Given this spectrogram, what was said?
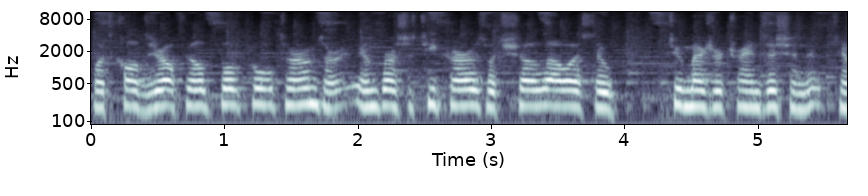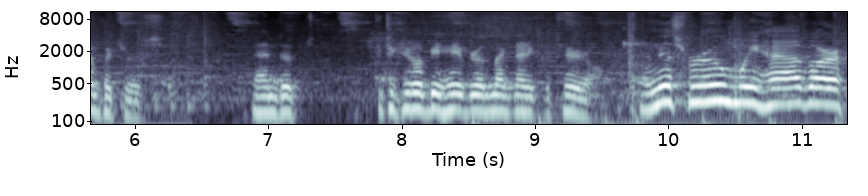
what's called zero field cool terms, or M versus T curves, which allow us to, to measure transition temperatures and the particular behavior of the magnetic material. In this room, we have our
